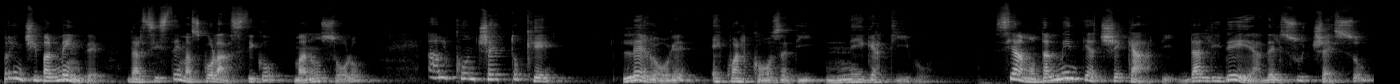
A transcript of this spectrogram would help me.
principalmente dal sistema scolastico, ma non solo, al concetto che l'errore è qualcosa di negativo. Siamo talmente accecati dall'idea del successo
